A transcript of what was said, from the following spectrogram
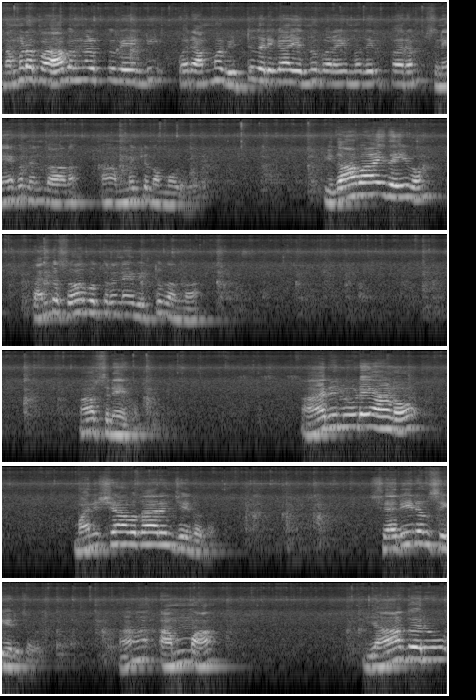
നമ്മുടെ പാപങ്ങൾക്ക് വേണ്ടി ഒരമ്മ വിട്ടുതരിക എന്ന് പറയുന്നതിൽ പരം സ്നേഹം എന്താണ്? ആ അമ്മയ്ക്ക് നമ്മോടുള്ളത്. പിതാവായ ദൈവം തന്റെ സ്വപുത്രനെ വിട്ടുതന്ന ആ സ്നേഹം. ആരിലൂടെയാണോ മനുഷ്യാവതാരം ചെയ്തത്? ശരീരം സ്വീകരിച്ചത്. ആ അമ്മ യാതൊരു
